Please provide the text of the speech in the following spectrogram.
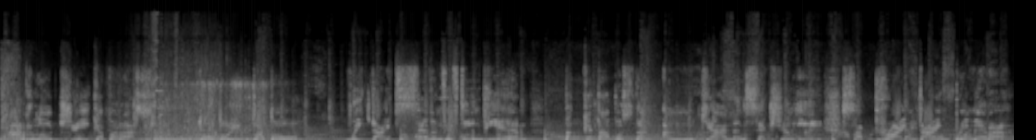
Carlo J. Caparas, Totoy Pato. Weeknight, 7.15pm. Pagkatapos ng angkya ng Section E sa Primetime Primera.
